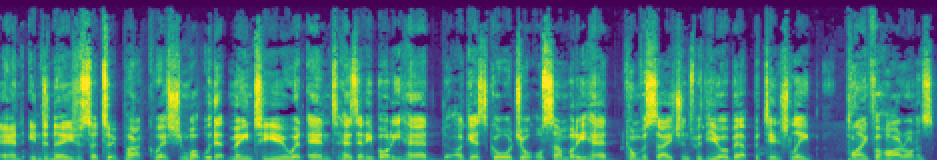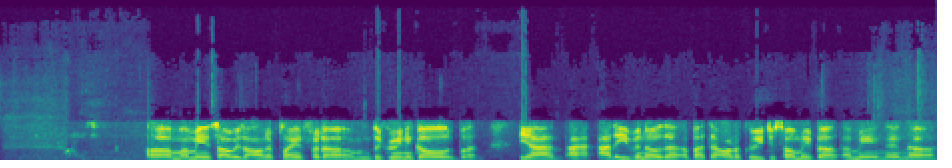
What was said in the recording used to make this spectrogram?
and Indonesia. So, two part question what would that mean to you? And, and has anybody had, I guess, Gorge or, or, somebody had conversations with you about potentially playing for higher honours? Um, I mean, it's always an honour playing for the, um, the green and gold, but yeah, I, I, I, didn't even know that about that article you just told me about. I mean, and uh,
